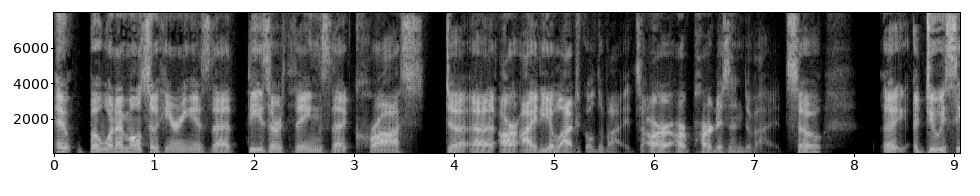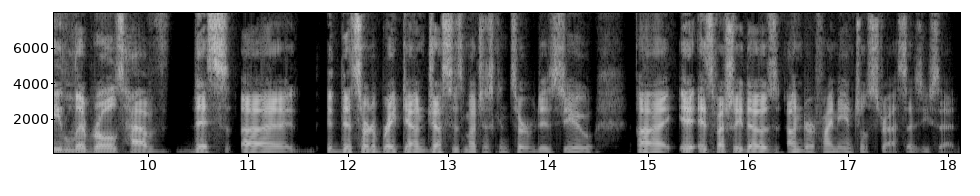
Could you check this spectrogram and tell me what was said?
It, but what I'm also hearing is that these are things that cross uh, our ideological divides, our our partisan divides. So, uh, do we see liberals have this uh, this sort of breakdown just as much as conservatives do, uh, especially those under financial stress, as you said?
